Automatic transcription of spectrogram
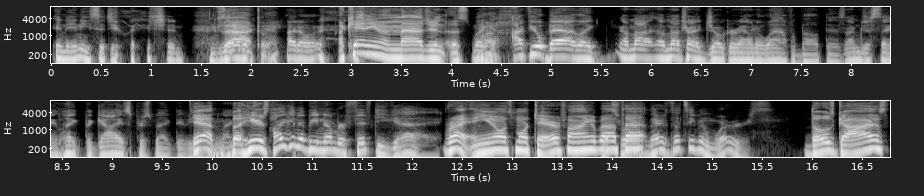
in any situation. Exactly. I don't I can't even imagine a like. ugh. I feel bad. Like I'm not. I'm not trying to joke around and laugh about this. I'm just saying, like the guy's perspective. yeah, like, but here's how you gonna be number fifty guy? right, and you know what's more terrifying about What's that? wrong- There's that's even worse. Those guys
